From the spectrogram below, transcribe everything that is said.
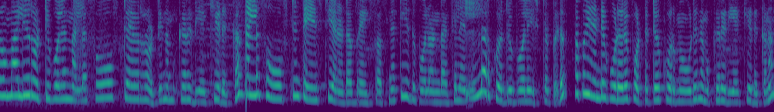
റുമാലി റൊട്ടി പോലെ നല്ല സോഫ്റ്റ് ആയ ഒരു റൊട്ടി നമുക്ക് റെഡിയാക്കി എടുക്കാം. നല്ല സോഫ്റ്റും ടേസ്റ്റിയാണ് കേട്ടോ ബ്രേക്ക്ഫാസ്റ്റിനൊക്കെ ഇതുപോലെ ഉണ്ടാക്കിയാൽ എല്ലാവർക്കും ഒരുപോലെ ഇഷ്ടപ്പെടും. അപ്പോൾ ഇതിന്റെ കൂടെ ഒരു പൊട്ടറ്റോ കുറുമ കൂടി നമുക്ക് റെഡിയാക്കി എടുക്കണം.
